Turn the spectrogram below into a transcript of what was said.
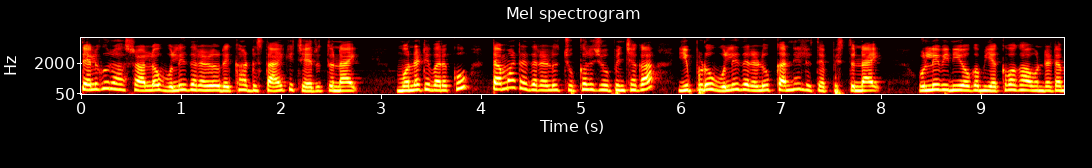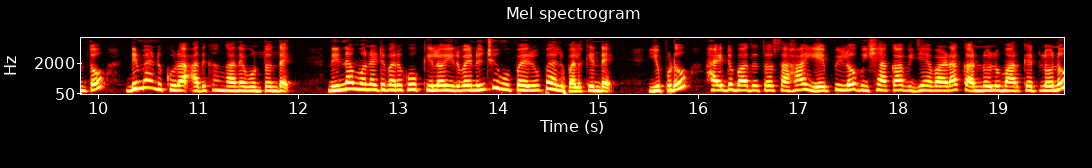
తెలుగు రాష్ట్రాల్లో ఉల్లి ధరలు రికార్డు స్థాయికి చేరుతున్నాయి. మొన్నటి వరకు టమాటా ధరలు చుక్కలు చూపించగా ఇప్పుడు ఉల్లి ధరలు కన్నీళ్ళు తెప్పిస్తున్నాయి. ఉల్లి వినియోగం ఎక్కువగా ఉండటంతో డిమాండ్ కూడా అధికంగానే ఉంటుంది. నిన్న మొన్నటి వరకు కిలో ఇరవై నుంచి ముప్పై రూపాయలు పలికిందే. ఇప్పుడు హైదరాబాదుతో సహా ఏపీలో విశాఖ విజయవాడ కర్నూలు మార్కెట్లోనూ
